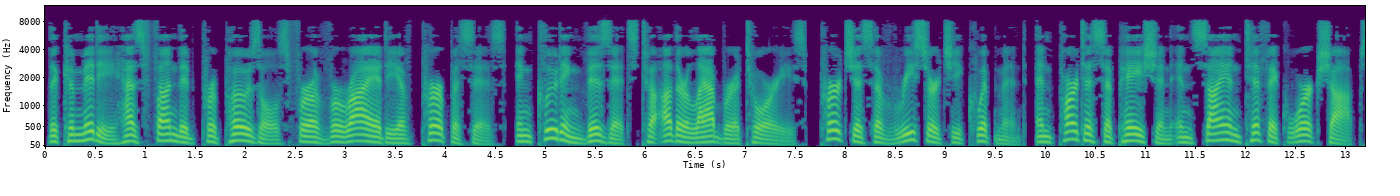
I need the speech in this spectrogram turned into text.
the committee has funded proposals for a variety of purposes, including visits to other laboratories, purchase of research equipment, and participation in scientific workshops.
